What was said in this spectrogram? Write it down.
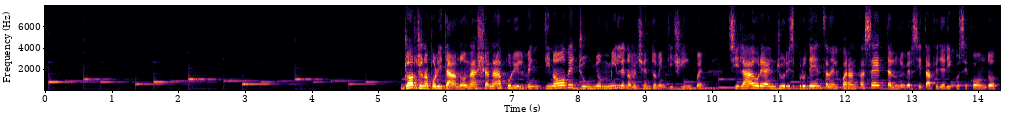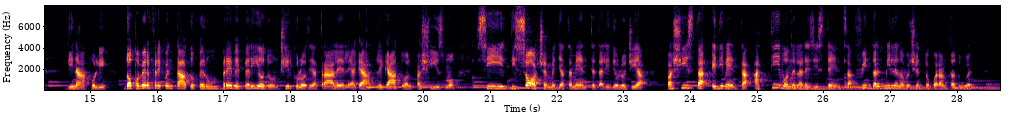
Giorgio Napolitano nasce a Napoli il 29 giugno 1925. Si laurea in giurisprudenza nel 1947 all'Università Federico II di Napoli. Dopo aver frequentato per un breve periodo un circolo teatrale legato al fascismo, si dissocia immediatamente dall'ideologia fascista e diventa attivo nella resistenza fin dal 1942.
